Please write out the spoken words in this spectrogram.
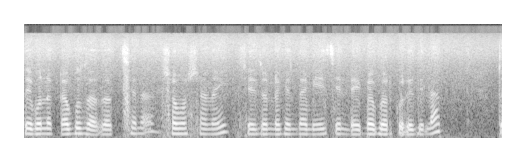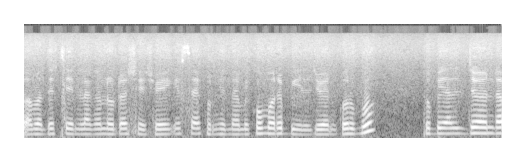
তেমন একটা বোঝা যাচ্ছে না, সমস্যা নাই সেই জন্য কিন্তু আমি এই চেনটাই ব্যবহার করে দিলাম। তো আমাদের চেন লাগানোটা শেষ হয়ে গেছে, এখন কিন্তু আমি কোমরে বেল জয়েন করব। তো বেল জয়েনটা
